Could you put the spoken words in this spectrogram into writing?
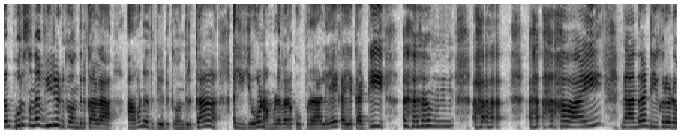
என் புருஷனா வீடியோ எடுக்க வந்திருக்காளா? அவன் அதுக்கு எடுக்க வந்திருக்கா? ஐயோ நம்மள வேற கூப்பிடுறாளே கையை காட்டி. ஹாய் நான் தான் டீக்கரோட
